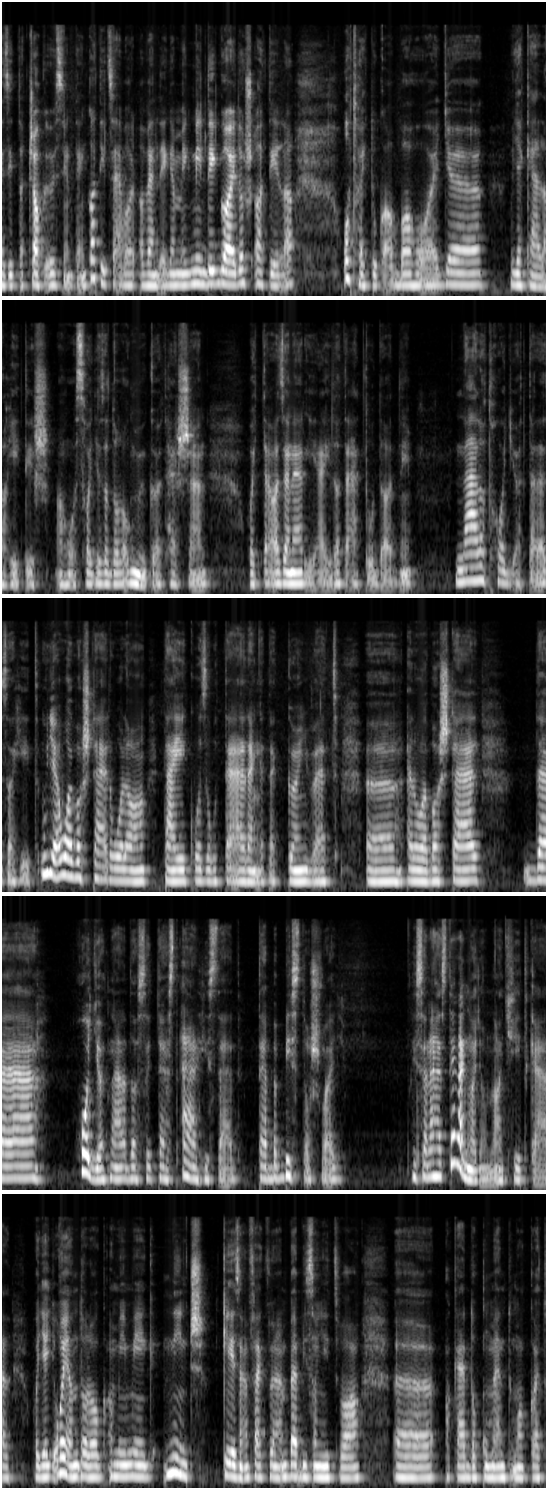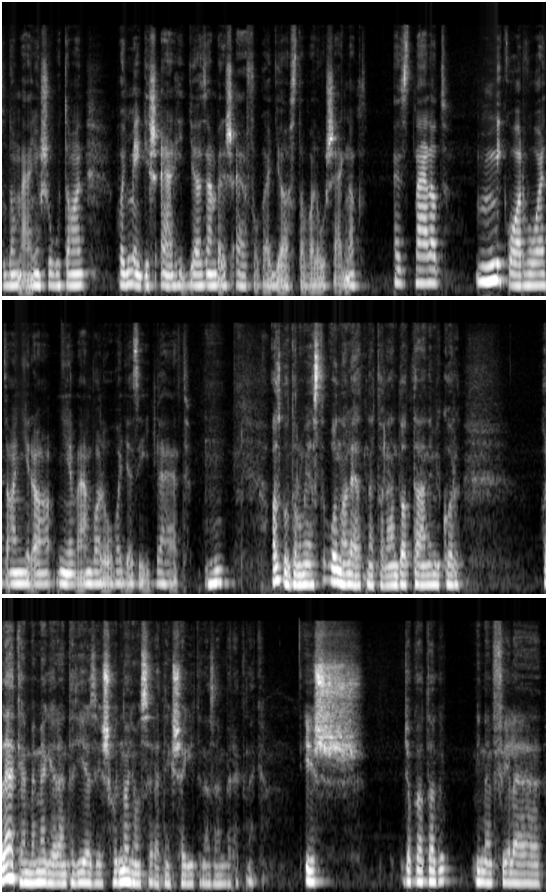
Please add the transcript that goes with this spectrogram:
ez itt a Csak őszintén Katicával, a vendégem még mindig Gajdos Attila. Ott hagytuk abba, hogy ugye kell a hit is ahhoz, hogy ez a dolog működhessen, hogy te az energiáidat át tudd adni. Nálad hogy jött el ez a hit? Ugye olvastál róla, tájékozódtál, rengeteg könyvet ö, elolvastál, de hogy jött nálad az, hogy te ezt elhiszed? Te ebbe biztos vagy? Hiszen ehhez tényleg nagyon nagy hit kell, hogy egy olyan dolog, ami még nincs kézenfekvően bebizonyítva, akár dokumentumokkal, tudományos úton, hogy mégis elhiggye az ember, és elfogadja azt a valóságnak. Ez nálad mikor volt annyira nyilvánvaló, hogy ez így lehet? Uh-huh. Azt gondolom, hogy ezt onnan lehetne talán datálni, amikor a lelkemben megjelent egy érzés, hogy nagyon szeretnék segíteni az embereknek. És gyakorlatilag mindenféle,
